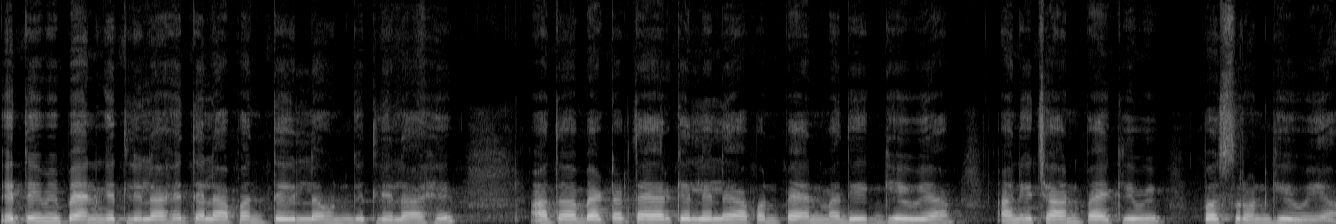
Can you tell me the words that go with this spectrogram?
येथे मी पॅन घेतलेला आहे. त्याला आपण तेल लावून घेतलेलं आहे. आता बॅटर तयार केलेले आपण पॅनमध्ये घेऊया आणि छानपैकी पसरून घेऊया.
